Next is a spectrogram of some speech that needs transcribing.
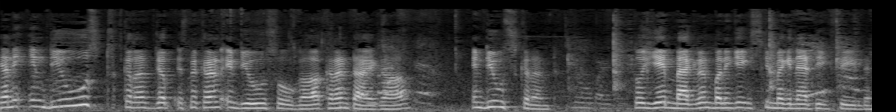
यानी इंड्यूस्ड करंट जब इसमें करंट इंड्यूस होगा करंट आएगा इंड्यूस्ड करंट तो ये मैग्नेट बनेगी, इसकी मैग्नेटिक फ़ील्ड है।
